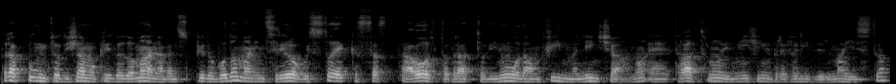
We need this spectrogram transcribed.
però appunto diciamo credo domani, ma penso più dopodomani inserirò questo extra stavolta tratto di nuovo da un film linciano, è tra l'altro uno dei miei film preferiti del maestro,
